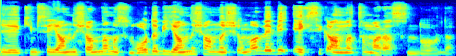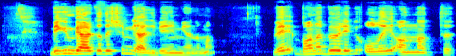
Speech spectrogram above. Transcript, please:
Ee, kimse yanlış anlamasın. Orada bir yanlış anlaşılma ve bir eksik anlatım var aslında orada. Bir gün bir arkadaşım geldi benim yanıma ve bana böyle bir olayı anlattı.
